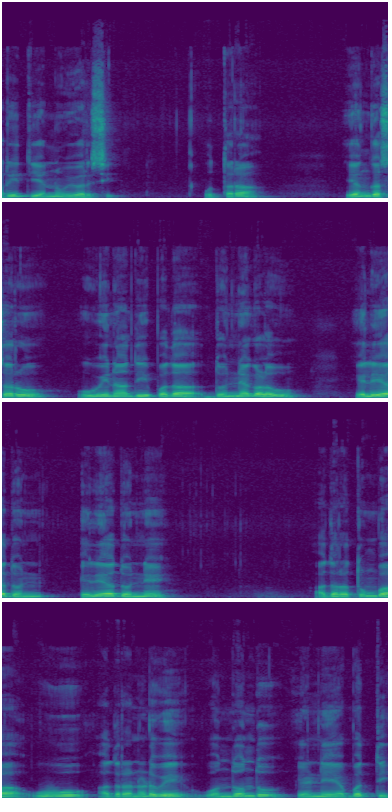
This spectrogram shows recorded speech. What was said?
ರೀತಿಯನ್ನು ವಿವರಿಸಿ. ಉತ್ತರ ಹೆಂಗಸರು ಹೂವಿನ ದೀಪದ ದೊನ್ನೆಗಳು ಎಲೆಯ ದೊಣ್ಣೆ, ಅದರ ತುಂಬ ಹೂವು, ಅದರ ನಡುವೆ ಒಂದೊಂದು ಎಣ್ಣೆಯ ಬತ್ತಿ.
